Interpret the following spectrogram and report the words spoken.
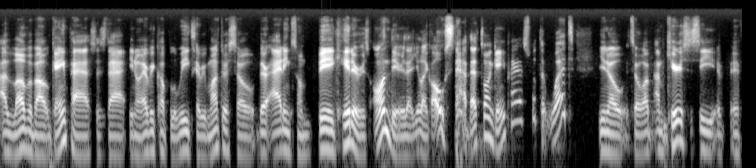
I love about Game Pass is that you know every couple of weeks, every month or so, they're adding some big hitters on there that you're like, oh snap, that's on Game Pass. What the what? You know, so I'm, I'm curious to see if, if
